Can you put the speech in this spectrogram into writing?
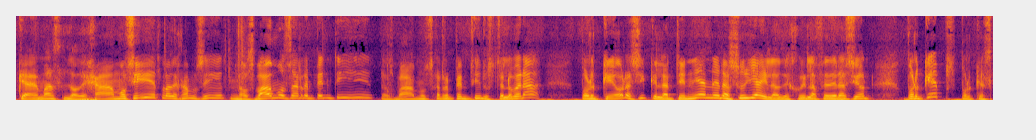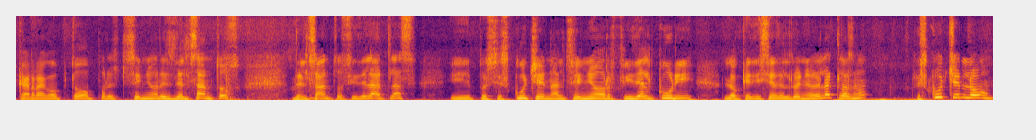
que además lo dejamos ir, lo dejamos ir, nos vamos a arrepentir, nos vamos a arrepentir, usted lo verá, porque ahora sí que la tenían, era suya y la dejó ir la federación. ¿Por qué? Pues porque Escárraga optó por estos señores del Santos, del Santos y del Atlas, y pues escuchen al señor Fidel Curi lo que dice del dueño del Atlas, ¿no? Escúchenlo,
